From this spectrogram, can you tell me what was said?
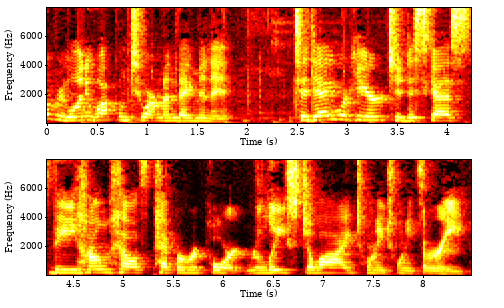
everyone, and welcome to our Monday Minute. Today, we're here to discuss the Home Health Pepper Report released July 2023.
